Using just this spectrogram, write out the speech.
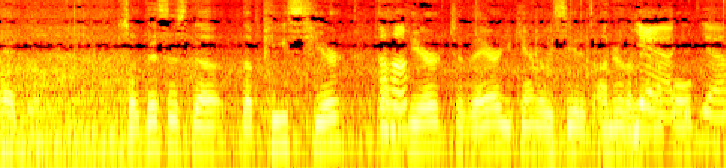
head here. So this is the the piece here from Uh-huh. here to there. You can't really see it; it's under the Yeah. manifold. Yeah.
